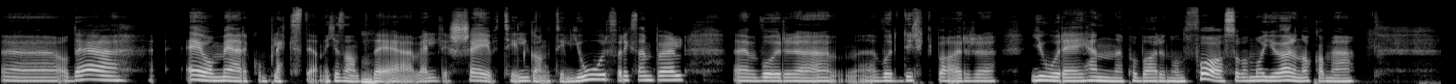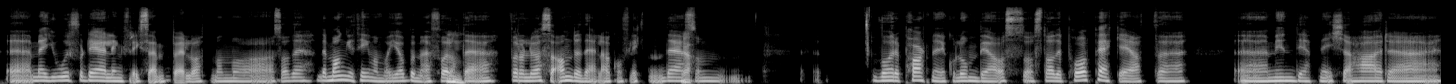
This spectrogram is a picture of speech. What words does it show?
eh, og det er jo mer komplekst igjen, ikke sant. Mm. Det er veldig skeiv tilgang til jord, for eksempel, eh, hvor, eh, hvor dyrkbar jord er i hendene på bare noen få, så man må gjøre noe med eh, med jordfordeling, for eksempel, og at man må Altså, det, det er mange ting man må jobbe med for, Mm. det, for å løse andre deler av konflikten. Det Ja. som våre partnere i Colombia også stadig påpeker, er at eh, eh, myndighetene ikke har eh,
